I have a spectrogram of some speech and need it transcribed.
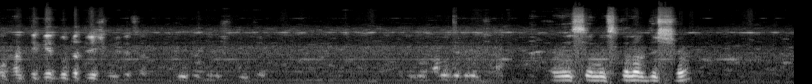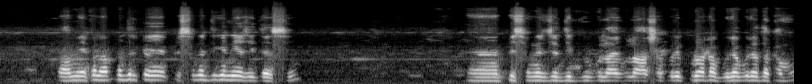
ওখান থেকে দুটো ত্রিশ মিনিটে স্যার। নিচতলার দৃশ্য। আমি এখন আপনাদেরকে পিছনের দিকে নিয়ে যেতে আসি আহ, পিছনের যে দিকগুলো এগুলো আশা করি পুরোটা ঘুরে ঘুরে দেখাবো।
